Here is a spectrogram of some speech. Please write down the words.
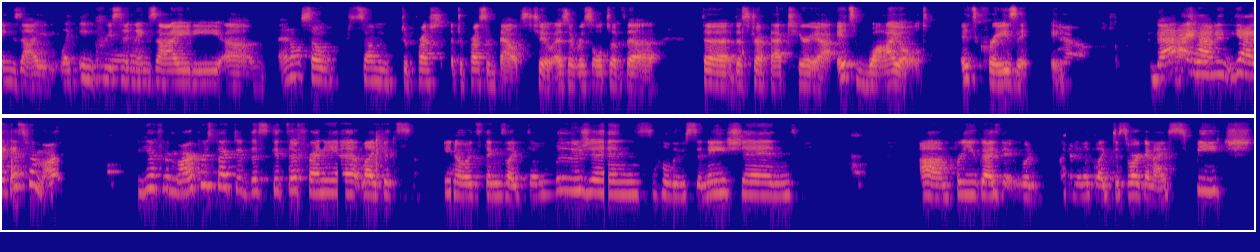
anxiety, like increase in anxiety, um, and also some depress- depressive bouts too as a result of the the the strep bacteria. It's wild. It's crazy. Yeah. That I have. mean, yeah, I guess from our yeah, from our perspective, the schizophrenia, like it's you know, it's things like delusions, hallucinations. Um, for you guys, it would kind of look like disorganized speech,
